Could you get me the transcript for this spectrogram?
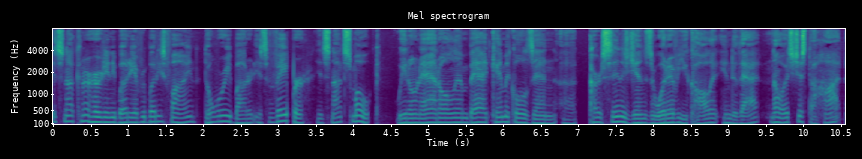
It's not going to hurt anybody. Everybody's fine. Don't worry about it. It's vapor. It's not smoke we don't add all them bad chemicals and uh, carcinogens or whatever you call it into that. No, it's just a hot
